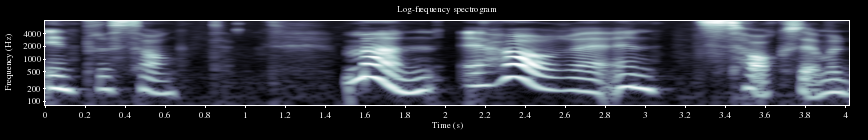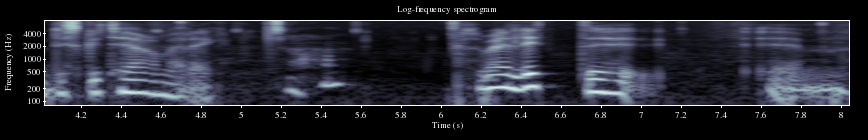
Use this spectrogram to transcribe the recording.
interessant. Men jeg har eh, en sak som jeg må diskutere med deg. Aha. Som er litt um,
